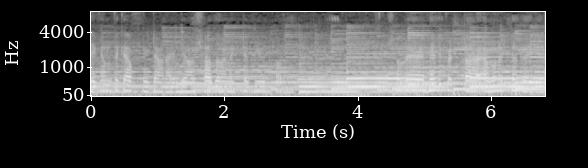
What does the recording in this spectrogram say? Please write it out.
যেখান থেকে আপনি দাঁড়াইলে অসাধারণ একটা ভিউ পাবেন। আসলে হেলিপ্যাডটা এমন একটা জায়গায়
